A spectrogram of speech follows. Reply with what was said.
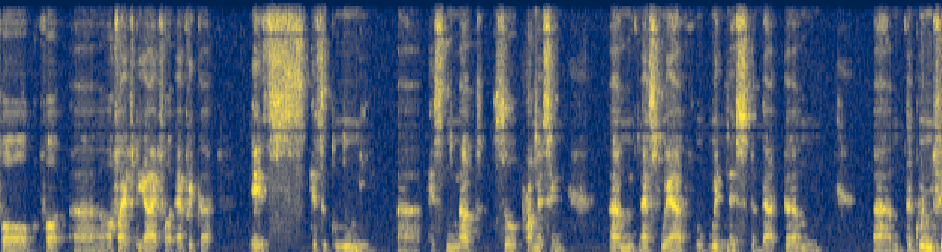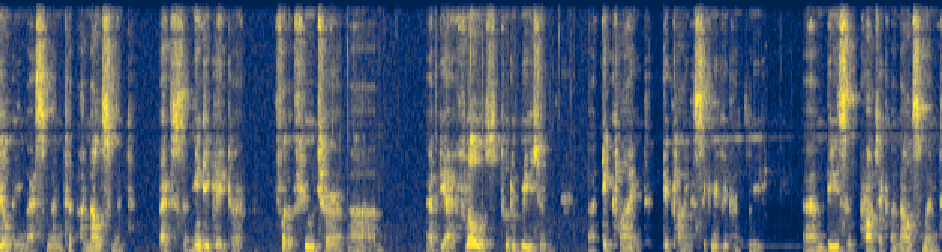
for for uh, of FDI for Africa is is gloomy. Uh, it's not so promising, um, as we have witnessed that um, um, the greenfield investment announcement that's the indicator for the future uh, FDI flows to the region uh, declined declined significantly. And these project announcement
